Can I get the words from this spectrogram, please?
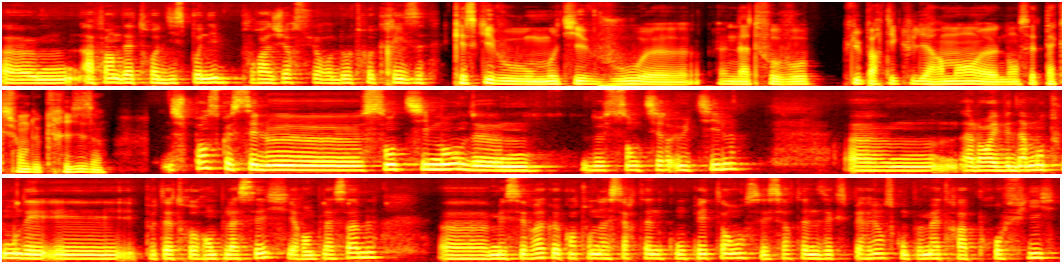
euh, afin d'être disponible pour agir sur d'autres crises. Qu'est-ce qui vous motive, vous, euh, Nat Fauveau, plus particulièrement euh, dans cette action de crise? Je pense que c'est le sentiment de, de se sentir utile. Euh, alors évidemment, tout le monde est, est peut-être remplacé et remplaçable, euh, mais c'est vrai que quand on a certaines compétences et certaines expériences qu'on peut mettre à profit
